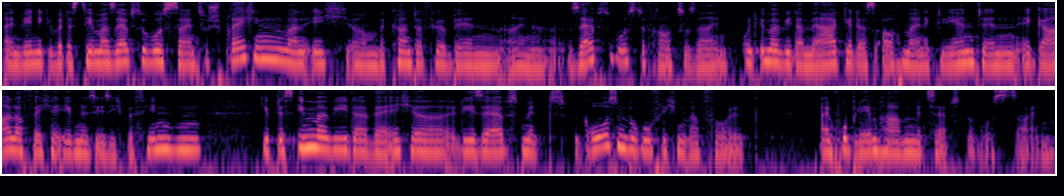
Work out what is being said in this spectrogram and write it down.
ein wenig über das Thema Selbstbewusstsein zu sprechen, weil ich ähm, bekannt dafür bin, eine selbstbewusste Frau zu sein und immer wieder merke, dass auch meine Klientinnen, egal auf welcher Ebene sie sich befinden, gibt es immer wieder welche, die selbst mit großem beruflichem Erfolg ein Problem haben mit Selbstbewusstsein.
